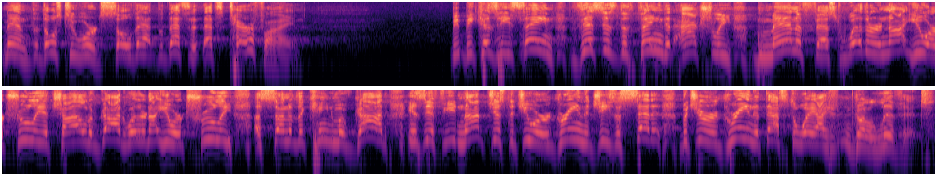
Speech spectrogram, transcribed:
Man, th- those two words, so that, that's, that's terrifying. Because he's saying this is the thing that actually manifests whether or not you are truly a child of God, whether or not you are truly a son of the kingdom of God, is if you not just that you are agreeing that Jesus said it, but you're agreeing that that's the way I'm gonna live it.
